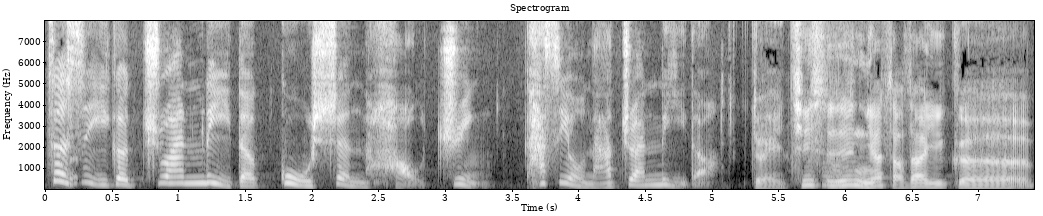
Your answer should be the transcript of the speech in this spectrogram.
这是一个专利的固肾好菌，它是有拿专利的。对，其实你要找到一个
